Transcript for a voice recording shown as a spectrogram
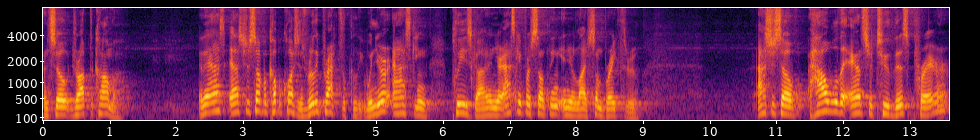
And so drop the comma. And then ask, ask yourself a couple questions, really practically. When you're asking, please God, and you're asking for something in your life, some breakthrough, ask yourself, how will the answer to this prayer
